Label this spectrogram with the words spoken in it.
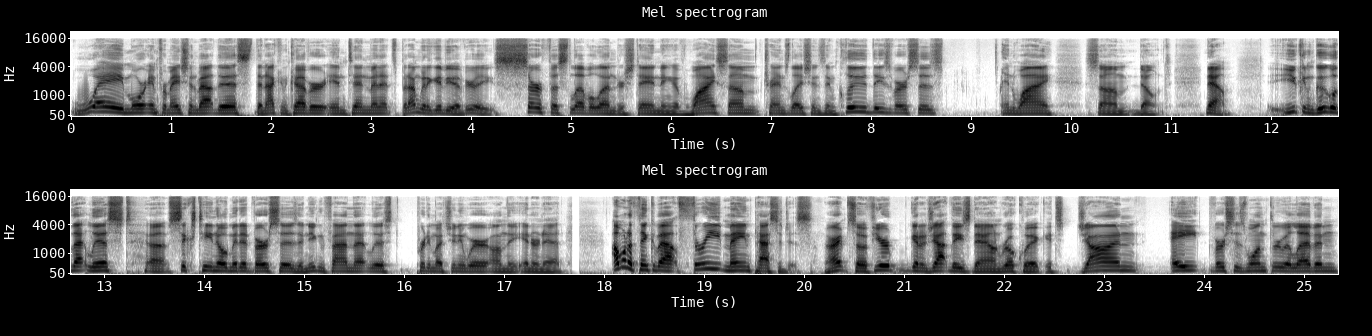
way more information about this than I can cover in 10 minutes, but I'm going to give you a very surface level understanding of why some translations include these verses and why some don't. Now, you can Google that list, uh, 16 omitted verses, and you can find that list pretty much anywhere on the internet. I want to think about three main passages. All right, so if you're going to jot these down real quick, it's John 8, verses 1 through 11.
